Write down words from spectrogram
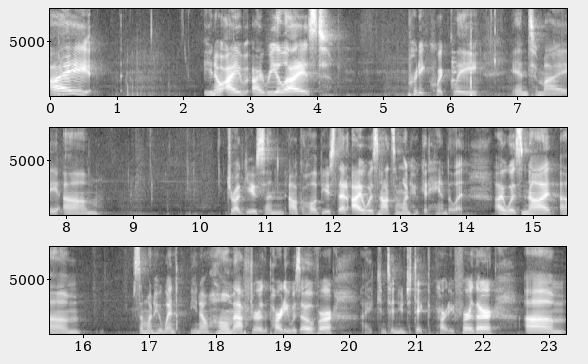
I, you know, I I realized pretty quickly into my um, drug use and alcohol abuse that I was not someone who could handle it. I was not um, someone who went, you know, home after the party was over. I continued to take the party further. Um,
